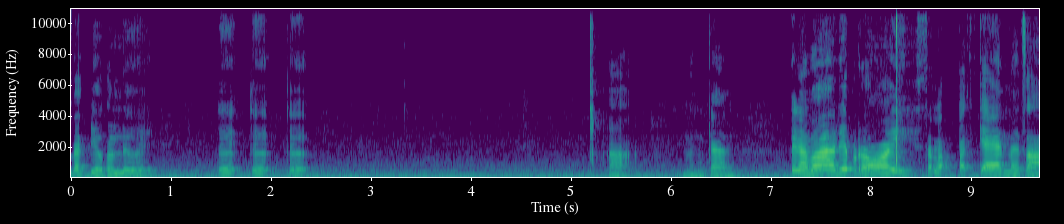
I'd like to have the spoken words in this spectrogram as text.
แบบเดียวกันเลย เตอะเตอะเตอะ อะเหมือนกัน เป็นอันว่าเรียบร้อยสลับปัดแก้มนะจ๊ะ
